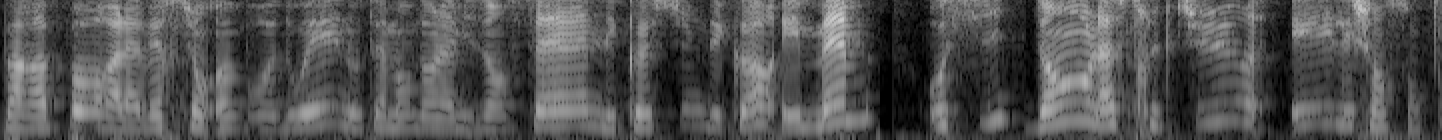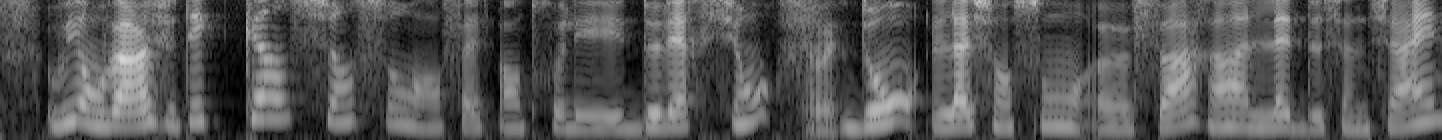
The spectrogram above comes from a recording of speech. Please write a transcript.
par rapport à la version off-Broadway, notamment dans la mise en scène, les costumes, décors et même aussi dans la structure et les chansons. Oui, on va rajouter 15 chansons en fait entre les deux versions, dont la chanson euh, phare, hein, Let the Sunshine.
